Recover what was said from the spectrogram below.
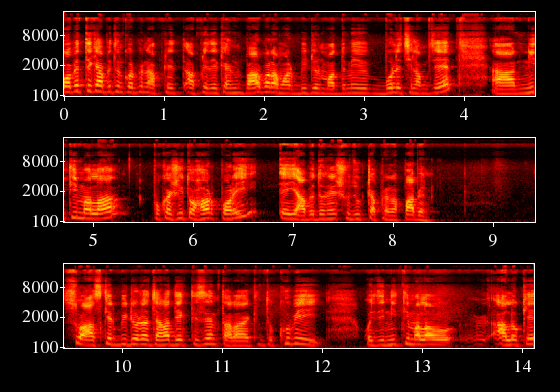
কবে থেকে আবেদন করবেন আপনি, আপনাদেরকে আমি বারবার আমার ভিডিওর মাধ্যমে বলেছিলাম যে নীতিমালা প্রকাশিত হওয়ার পরেই এই আবেদনের সুযোগটা আপনারা পাবেন। সো আজকের ভিডিওটা যারা দেখতেছেন, তারা কিন্তু খুবই ওই যে নীতিমালাও আলোকে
